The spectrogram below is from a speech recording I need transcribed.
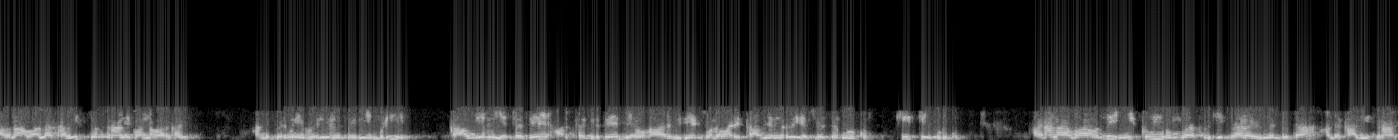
அதெல்லாம் தான் கவித்துவத்தினாலே பண்ணவார்கள். அந்த பெருமையை வெளியில தெரியும்படி காவியம் எஸ்எஸ்ஏ அர்த்தகிருத்தே விவகார விதேன்னு சொன்ன மாதிரி காவியங்கிறது எஸ்எஸ்ஏ கொடுக்கும் கீர்த்தியை கொடுக்கும். அதனால அவ வந்து இன்னைக்கும் ரொம்ப பிரசித்தால இருந்துட்டு இருக்கா அந்த காவியத்தினால.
